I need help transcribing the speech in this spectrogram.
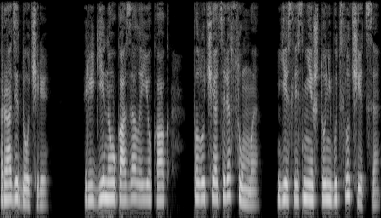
ради дочери. Регина указала ее как получателя суммы, если с ней что-нибудь случится.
